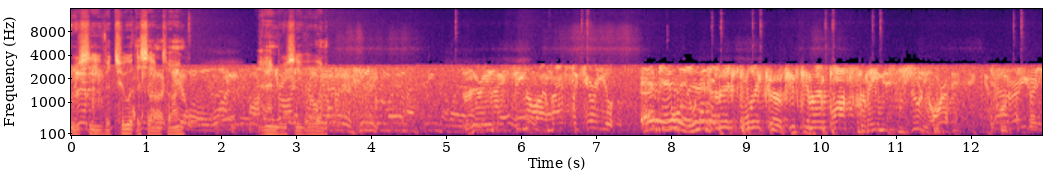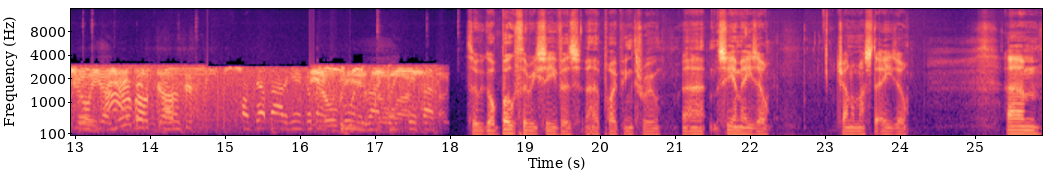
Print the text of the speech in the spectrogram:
receiver 2 at the same time and receiver 1 so we've got both the receivers uh, piping through uh, CM ASIO, Channel Master ASIO. Um,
